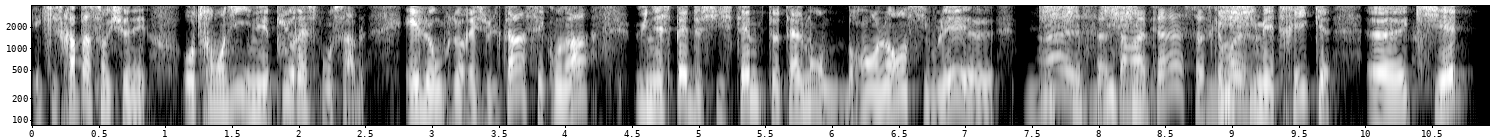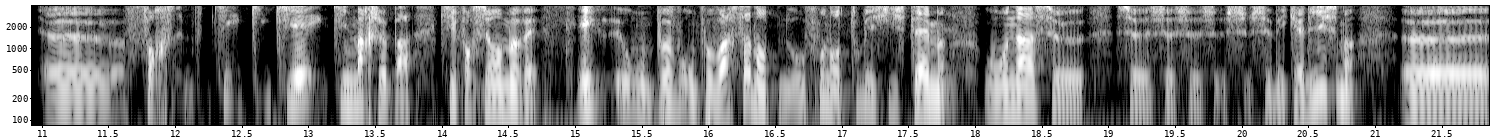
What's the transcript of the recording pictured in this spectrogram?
et qu'il ne sera pas sanctionné. Autrement dit, il n'est plus responsable. Et donc, le résultat, c'est qu'on a une espèce de système totalement branlant, si vous voulez, euh, dissi- ça, dissi- ça je- dissymétrique, euh, qui est euh, force, qui, qui- est qui ne marche pas, qui est forcément mauvais. Et on peut on peut voir ça dans, au fond dans tous les systèmes où on a ce ce, ce, ce, mécanisme. Euh,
